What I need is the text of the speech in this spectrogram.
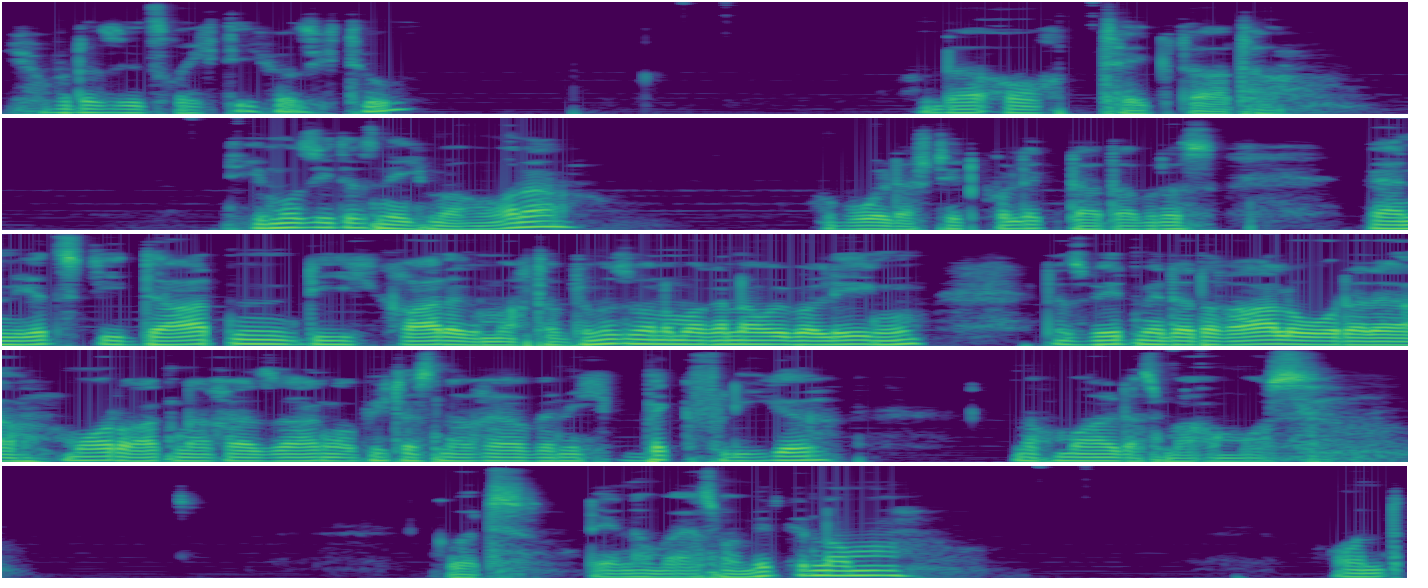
Ich hoffe, das ist jetzt richtig, was ich tue. Und da auch Take Data. Hier muss ich das nicht machen, oder? Obwohl, da steht Collect Data, aber das wären jetzt die Daten, die ich gerade gemacht habe. Da müssen wir nochmal genau überlegen. Das wird mir der Dralo oder der Mordrak nachher sagen, ob ich das nachher, wenn ich wegfliege, nochmal das machen muss. Gut, den haben wir erstmal mitgenommen. Und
